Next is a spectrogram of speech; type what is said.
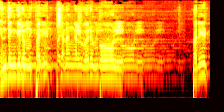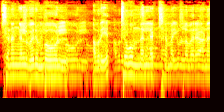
എന്തെങ്കിലും പരീക്ഷണങ്ങൾ വരുമ്പോൾ പരീക്ഷണങ്ങൾ വരുമ്പോൾ അവർ ഏറ്റവും നല്ല ക്ഷമയുള്ളവരാണ്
